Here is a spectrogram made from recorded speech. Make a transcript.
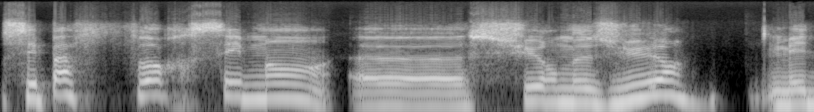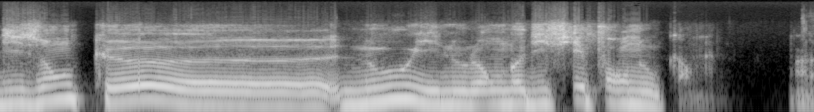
c'est pas forcément euh, sur mesure, mais disons que euh, nous, ils nous l'ont modifié pour nous quand même.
